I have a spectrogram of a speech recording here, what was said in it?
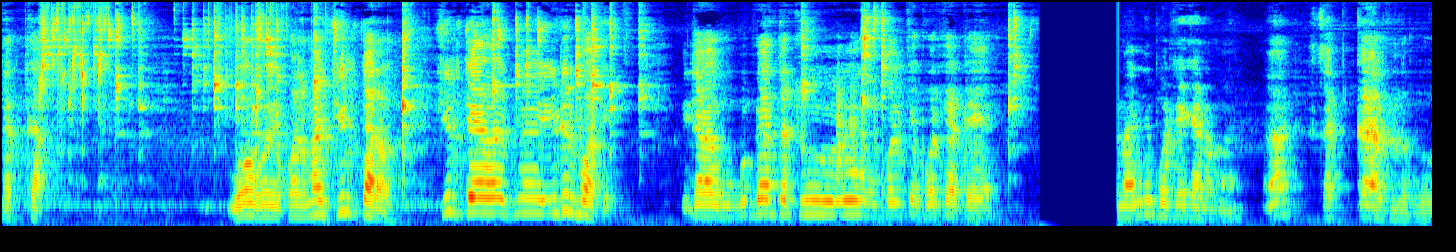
చెక్క. ఓ కొంతమంది చీల్తారు చీల్తే ఇడిపోతాయి ఇట్లా గుడ్డంతా చూ పొడితే పొడిచేస్తే అన్నీ పొడిచేసానమ్మా. చక్కగా వెళ్తుంది ఇప్పుడు.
